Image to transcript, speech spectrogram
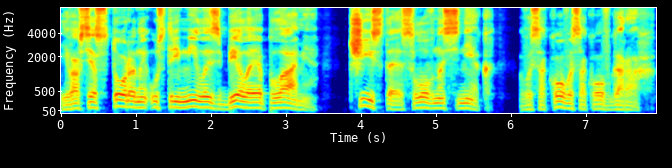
и во все стороны устремилось белое пламя, чистое, словно снег, высоко-высоко в горах.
